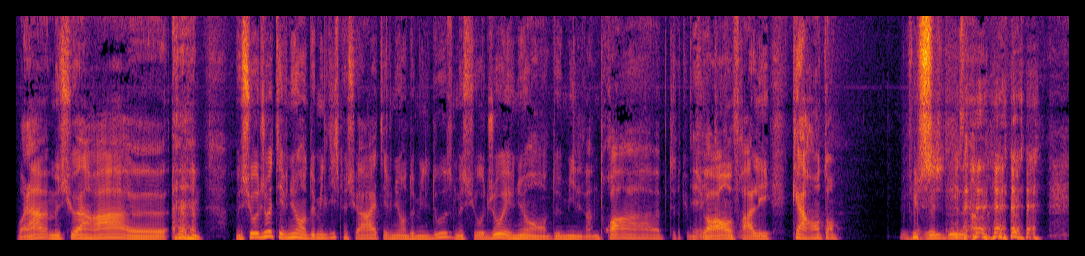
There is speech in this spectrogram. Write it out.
voilà, Monsieur Hara, euh, Monsieur Ojo était venu en 2010, Monsieur Hara était venu en 2012, Monsieur Ojo est venu en 2023. Peut-être que Monsieur. Hara, on fera les 40 ans plus.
